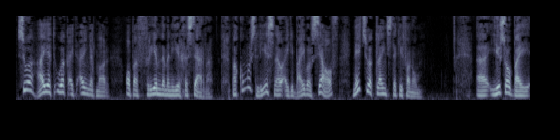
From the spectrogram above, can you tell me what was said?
So hy het ook uiteindelik maar op 'n vreemde manier gesterwe. Maar kom ons lees nou uit die Bybel self net so 'n klein stukkie van hom. Uh hierso by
